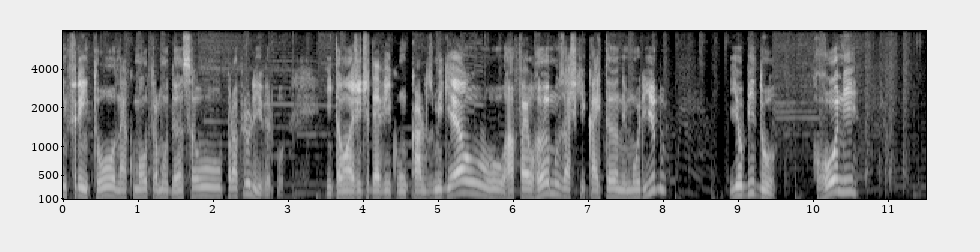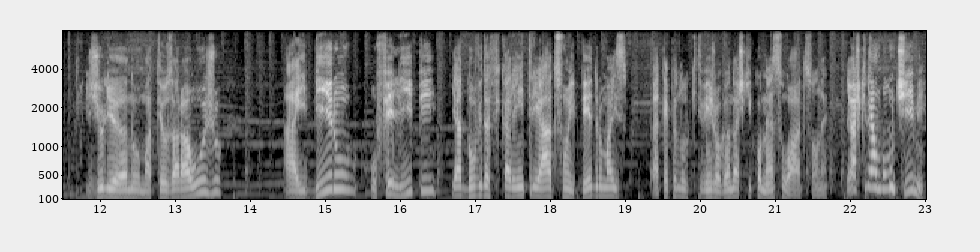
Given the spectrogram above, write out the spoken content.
enfrentou, né, com uma outra mudança, o próprio Liverpool. Então a gente deve ir com o Carlos Miguel, o Rafael Ramos, acho que Caetano e Murilo, e o Bidu. Rony, Juliano, Matheus Araújo, aí Biro, o Felipe, e a dúvida ficaria entre Adson e Pedro, mas até pelo que vem jogando, acho que começa o Adson, né? Eu acho que ele é um bom time.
